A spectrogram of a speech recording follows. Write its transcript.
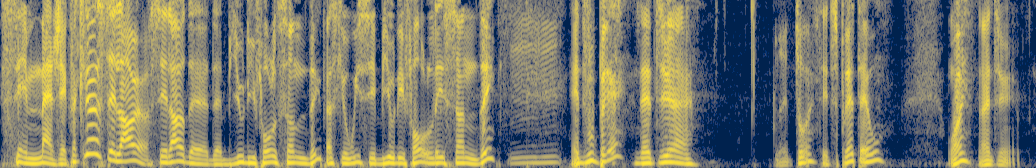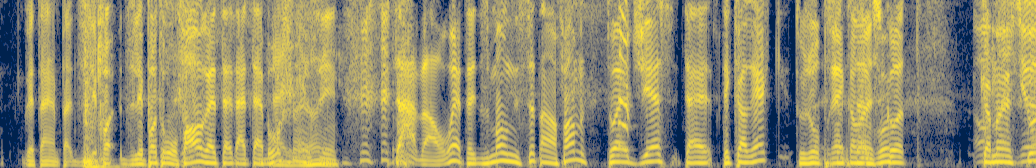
C'est magique. Fait que là, c'est l'heure. C'est l'heure de, de Beautiful Sunday, parce que oui, c'est Beautiful les Sundays. Êtes-vous prêts? Toi, t'es-tu prêt, Théo? Oui? Tu... Hein, pas- Dis-les pas, pas trop fort à ta, à ta bouche. Hein, c'est- Ah, ben ouais, t'as du monde ici en forme. Toi, Jess, t'es correct? Toujours prêt comme un scout. Comme Oh un scout?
